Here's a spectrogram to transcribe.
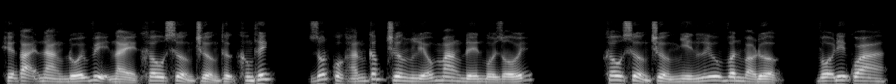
hiện tại nàng đối vị này khâu xưởng trưởng thực không thích, rốt cuộc hắn cấp trương liễu mang đến bối rối. Khâu xưởng trưởng nhìn Lưu Vân vào được, vội đi qua,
